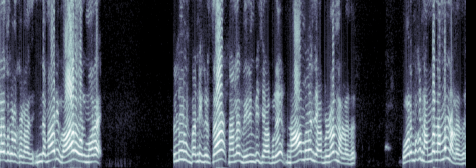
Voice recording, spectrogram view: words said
சோத்து கொடுக்கக்கூடாது. இந்த மாதிரி வார ஒரு முறை பிள்ளைகளுக்கு பண்ணி கொடுத்தா நல்லா விரும்பி சாப்பிடு. நாமளும் சாப்பிடலாம் நல்லது. உடம்புக்கு நம்ம நம்ம நல்லது.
